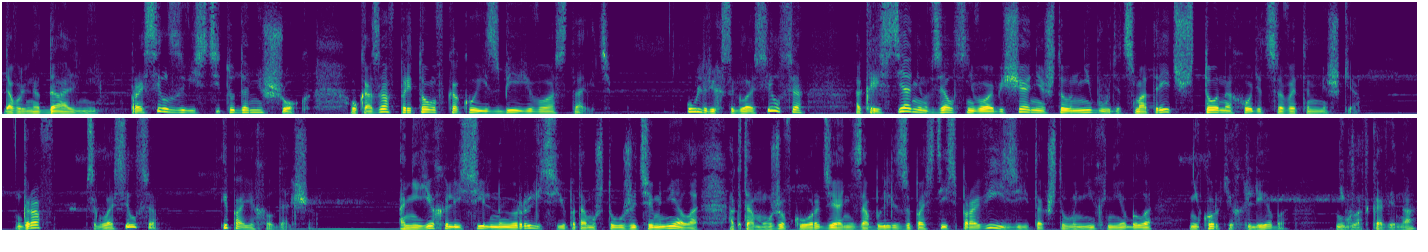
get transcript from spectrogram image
довольно дальний, просил завести туда мешок, указав при том, в какой избе его оставить. Ульрих согласился, а крестьянин взял с него обещание, что он не будет смотреть, что находится в этом мешке. Граф согласился и поехал дальше. Они ехали сильную рысью, потому что уже темнело, а к тому же в городе они забыли запастись провизией, так что у них не было ни корки хлеба, ни глотка вина.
